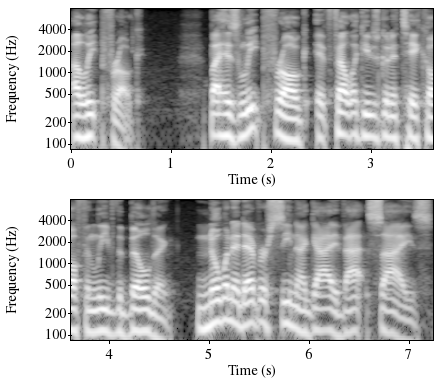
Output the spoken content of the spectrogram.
a leapfrog. But his leapfrog, it felt like he was going to take off and leave the building. No one had ever seen a guy that size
